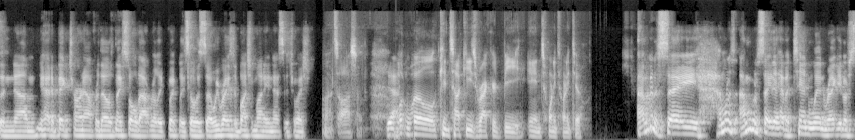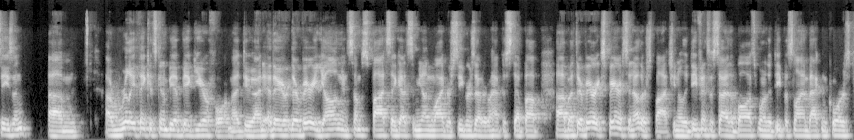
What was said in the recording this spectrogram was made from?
and um, you had a big turnout for those, and they sold out really quickly. So was, uh, we raised a bunch of money in that situation. Oh, that's awesome. Yeah. What will Kentucky's record be in 2022? I'm going to say I'm going to I'm going to say they have a 10 win regular season. Um, I really think it's going to be a big year for them. I do. I, they're they're very young in some spots. They got some young wide receivers that are going to have to step up, uh, but they're very experienced in other spots. You know, the defensive side of the ball is one of the deepest linebacking cores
